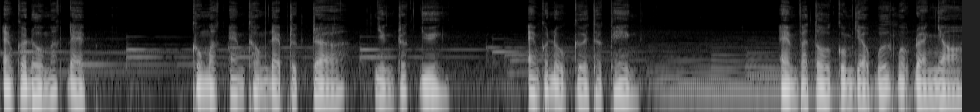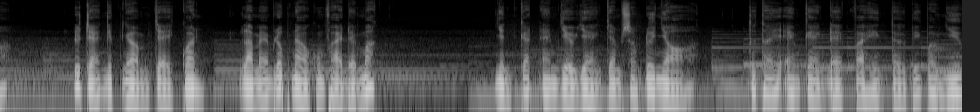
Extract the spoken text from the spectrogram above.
Em có đôi mắt đẹp. Khuôn mặt em không đẹp rực rỡ, nhưng rất duyên. Em có nụ cười thật hiền. Em và tôi cùng dạo bước một đoạn nhỏ. Đứa trẻ nghịch ngợm chạy quanh, làm em lúc nào cũng phải để mắt. Nhìn cách em dịu dàng chăm sóc đứa nhỏ, tôi thấy em càng đẹp và hiền từ biết bao nhiêu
